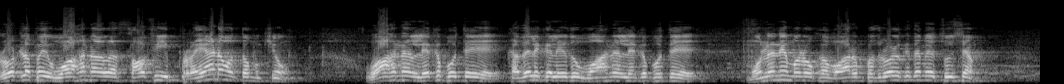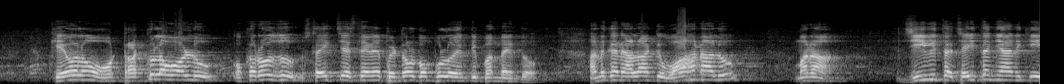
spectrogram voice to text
రోడ్లపై వాహనాల సాఫీ ప్రయాణం అంత ముఖ్యం. వాహనం లేకపోతే కదలిక లేదు వాహనం లేకపోతే మొన్ననే మనం ఒక వారం పది రోజుల క్రితమే చూసాం కేవలం ట్రక్కుల వాళ్ళు ఒకరోజు స్ట్రైక్ చేస్తేనే పెట్రోల్ పంపుల్లో ఎంత ఇబ్బంది అయిందో అందుకని అలాంటి వాహనాలు మన జీవిత చైతన్యానికి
